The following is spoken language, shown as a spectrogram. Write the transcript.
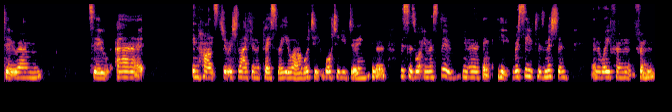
to um, to uh, enhance Jewish life in the place where you are? What are, what are you doing? You know, this is what you must do. You know, I think he received his mission in a way from from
